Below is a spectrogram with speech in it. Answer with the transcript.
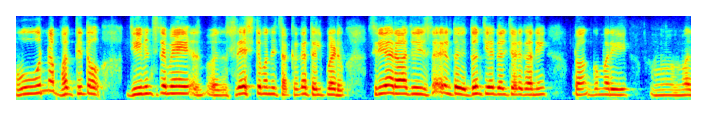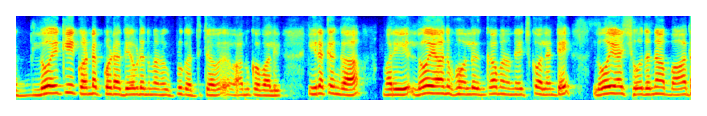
పూర్ణ భక్తితో జీవించడమే శ్రేష్టమని చక్కగా తెలిపాడు. శ్రీయరాజు ఇస్రాయేల్తో యుద్ధం చేయదలిచాడు కానీ మరి లోయకి కొండకు కూడా దేవుడని మనం ఇప్పుడు అనుకోవాలి. ఈ రకంగా మరి లోయ అనుభవంలో ఇంకా మనం నేర్చుకోవాలంటే లోయ శోధన బాధ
